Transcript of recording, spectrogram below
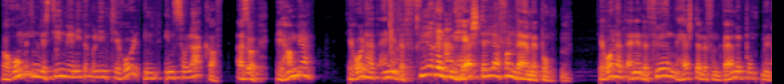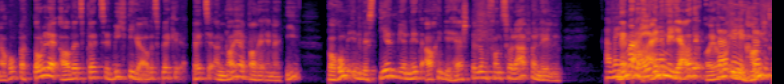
Warum investieren wir nicht einmal in Tirol, in, in Solarkraft? Also, wir haben ja, Tirol hat einen der führenden Hersteller von Wärmepumpen. Tirol hat einen der führenden Hersteller von Wärmepumpen in Europa. Tolle Arbeitsplätze, wichtige Arbeitsplätze, Plätze, erneuerbare Energie. Warum investieren wir nicht auch in die Herstellung von Solarpanelen? Aber Nehmen wir doch eine Milliarde Euro in die Hand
